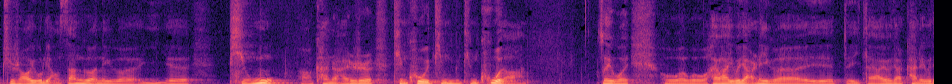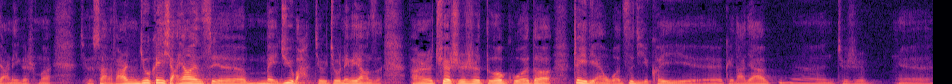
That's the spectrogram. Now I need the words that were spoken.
至少有两三个那个呃屏幕啊，看着还是挺酷、挺挺酷的啊。所以我我我我害怕有点那个，对大家有点看着有点那个什么，就算了，反正你就可以想象呃美剧吧，就是就那个样子。反正确实是德国的这一点，我自己可以给大家嗯就是。呃，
